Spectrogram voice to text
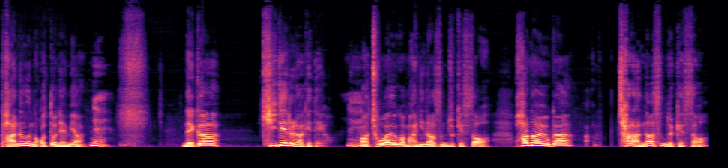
반응은 어떠냐면 네. 내가 기대를 하게 돼요. 네. 아, 좋아요가 많이 나왔으면 좋겠어. 화나요가 잘 안 나왔으면 좋겠어.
